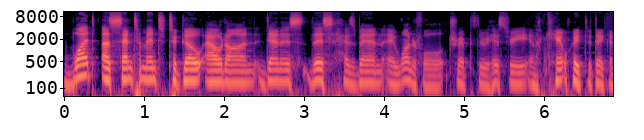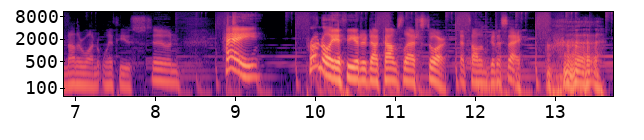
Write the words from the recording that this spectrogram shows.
What a sentiment to go out on, Dennis. This has been a wonderful trip through history, and I can't wait to take another one with you soon. Hey, pronoiatheater.com slash store. That's all I'm going to say.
